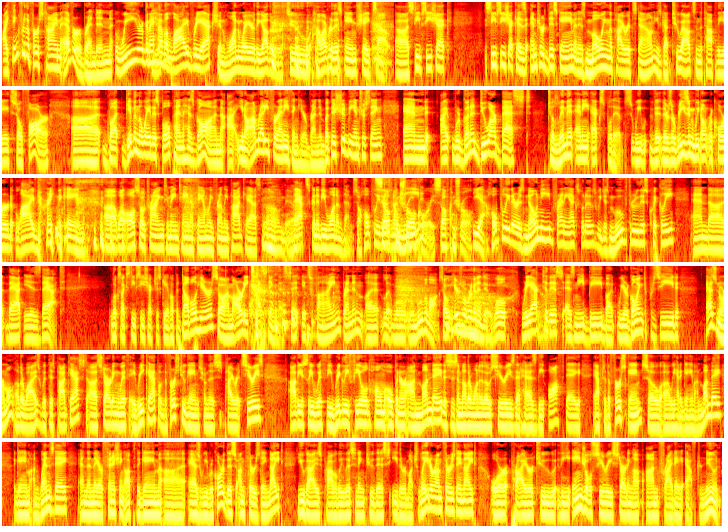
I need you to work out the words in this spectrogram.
I think for the first time ever, Brendan, we are going to have a live reaction one way or the other to however this game shakes out. Uh, Steve Cishek. Steve Cishek has entered this game and is mowing the Pirates down. He's got two outs in the top of the eighth so far. Uh, but given the way this bullpen has gone, I, you know, I'm ready for anything here, Brendan. But this should be interesting, and I, we're gonna do our best to limit any expletives. We th- there's a reason we don't record live during the game, uh, while also trying to maintain a family friendly podcast. Oh man, That's going to be one of them. So hopefully there's self no control, need. Corey. Self control. Yeah, hopefully there is no need for any expletives. We just move through this quickly, and uh, that is that. Looks like Steve Cishek just gave up a double here, so I'm already testing this. It, it's fine, Brendan. Uh, we'll we'll move along. So here's what we're gonna do. We'll react to this as need be, but we are going to proceed as normal. Otherwise, with this podcast, uh, starting with a recap of the first two games from this Pirate series. Obviously, with the Wrigley Field home opener on Monday, this is another one of those series that has the off day after the first game. So uh, we had a game on Monday, a game on Wednesday, and then they are finishing up the game uh, as we record this on Thursday night. You guys probably listening to this either much later on Thursday night or prior to the Angels series starting up on Friday afternoon.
